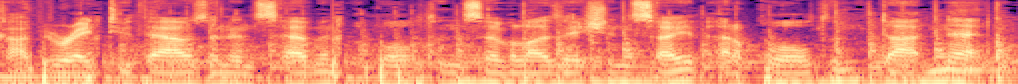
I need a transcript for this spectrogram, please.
Copyright 2007, Apolyton Civilization site at apolyton.net.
